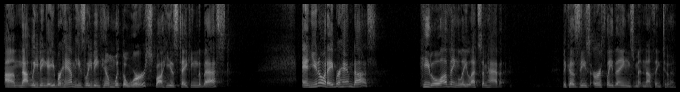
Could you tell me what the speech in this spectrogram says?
Um, not leaving Abraham, he's leaving him with the worst while he is taking the best. And you know what Abraham does? He lovingly lets him have it because these earthly things meant nothing to him.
